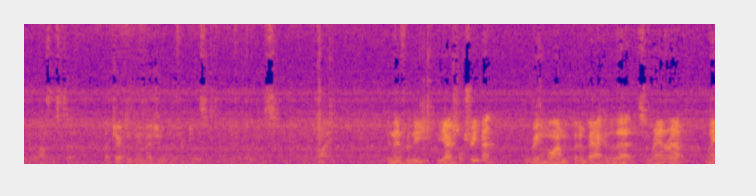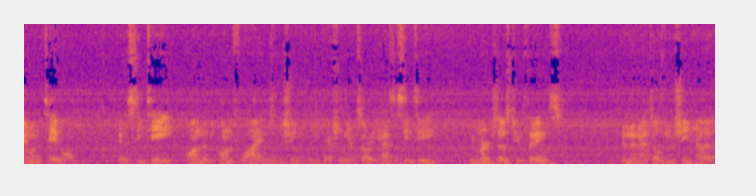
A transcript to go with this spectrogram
that allows us to objectively measure the different doses to the different organs in the. And then for the, the actual treatment, we bring them on, we put them back into that saran wrap, lay them on the table, get a CT on the on the fly. There's a machine, the, actual linacs already has the CT. We merge those two things, and then that tells the machine how to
